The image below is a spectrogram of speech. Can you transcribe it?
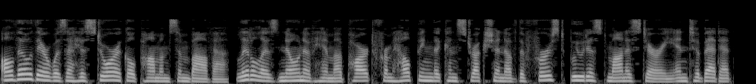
Although there was a historical Padmasambhava, little is known of him apart from helping the construction of the first Buddhist monastery in Tibet at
